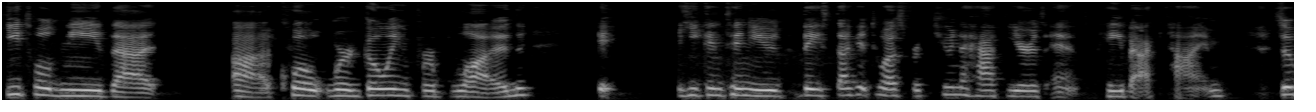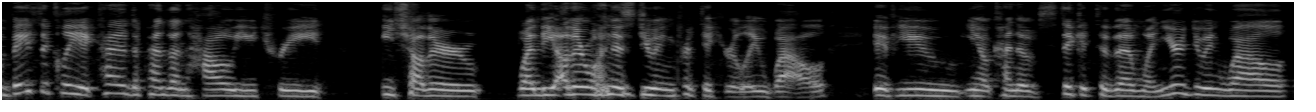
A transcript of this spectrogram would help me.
he told me that, uh, quote, we're going for blood. It, he continued, they stuck it to us for two and a half years and it's payback time. So basically, it kind of depends on how you treat each other when the other one is doing particularly well if you you know kind of stick it to them when you're doing well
